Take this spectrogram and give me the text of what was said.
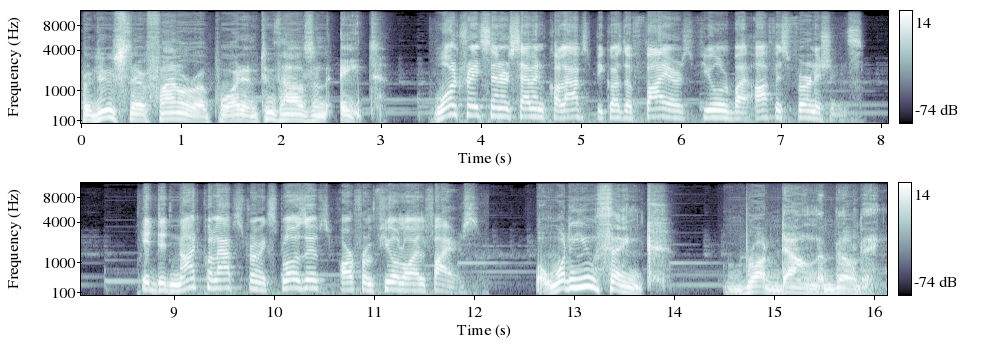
produced their final report in 2008. World Trade Center 7 collapsed because of fires fueled by office furnishings. It did not collapse from explosives or from fuel oil fires. Well, what do you think brought down the building?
